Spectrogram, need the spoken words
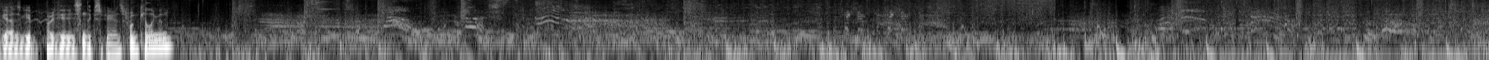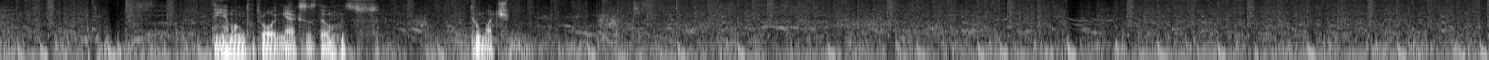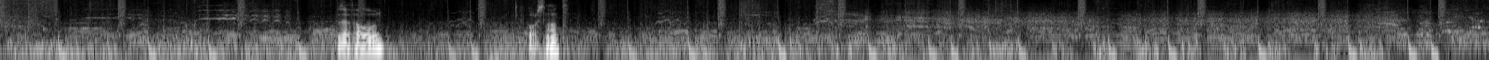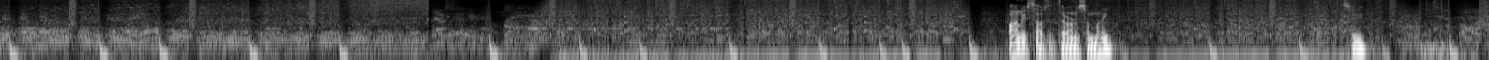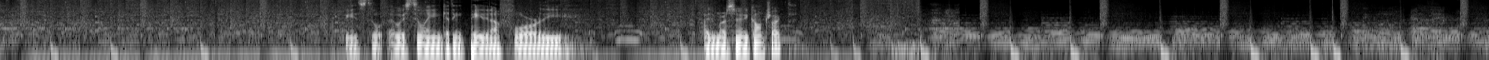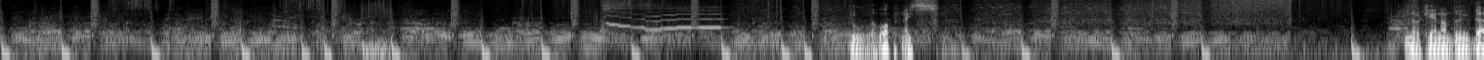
These guys get pretty decent experience from killing them. The amount of throwing axes, though, it's too much. Is that all of them? Of course not. Finally started earn some money. Let's see. We still uh, we still ain't getting paid enough for the by the mercenary contract.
